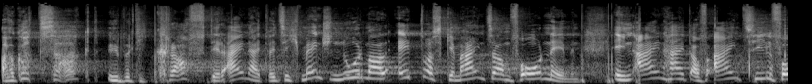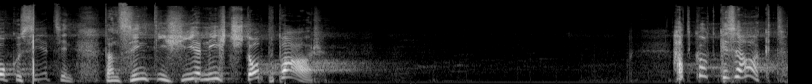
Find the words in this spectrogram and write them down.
Aber Gott sagt über die Kraft der Einheit, wenn sich Menschen nur mal etwas gemeinsam vornehmen, in Einheit auf ein Ziel fokussiert sind, dann sind die schier nicht stoppbar. Hat Gott gesagt.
